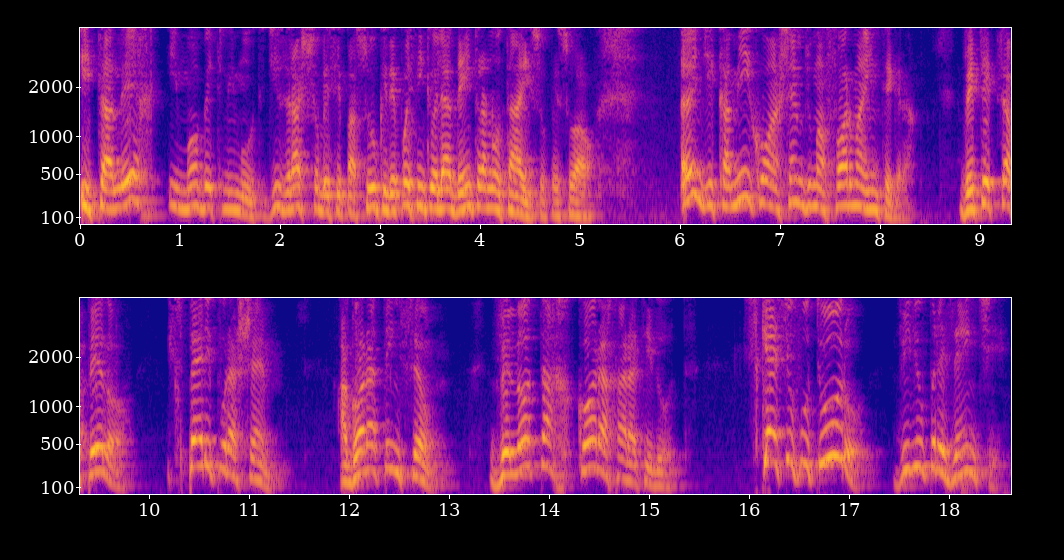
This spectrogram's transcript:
Italer imobet mimut. Diz Rashi sobre esse passo que depois tem que olhar dentro e anotar isso, pessoal. Ande, caminhe com Hashem de uma forma íntegra. Vetetzapelo. Espere por Hashem. Agora atenção. Velotach haratidut. Esquece o futuro. Vive o presente.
